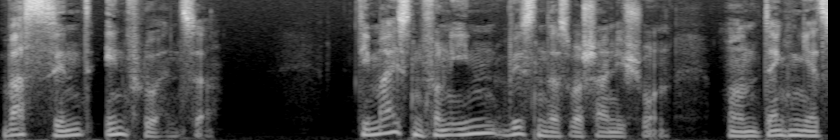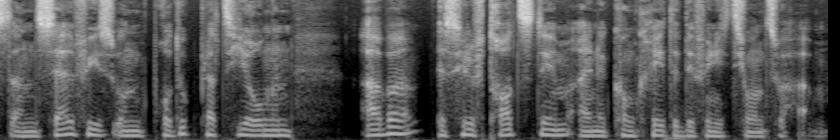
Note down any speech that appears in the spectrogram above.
was sind Influencer? Die meisten von Ihnen wissen das wahrscheinlich schon und denken jetzt an Selfies und Produktplatzierungen, aber es hilft trotzdem, eine konkrete Definition zu haben.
